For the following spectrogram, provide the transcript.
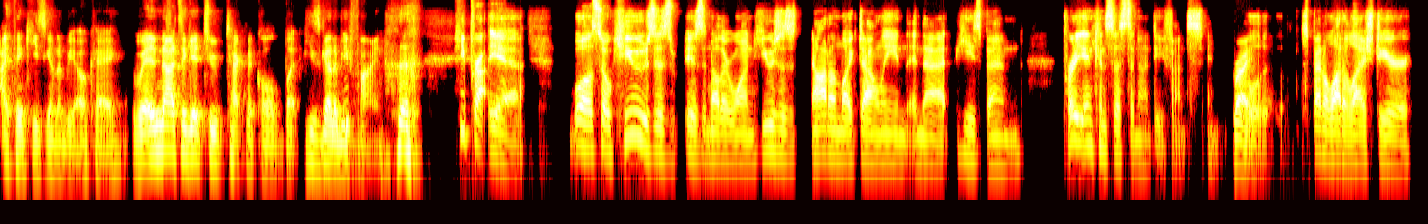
I think he's going to be okay. Not to get too technical, but he's going to be fine. he probably, yeah. Well, so Hughes is is another one. Hughes is not unlike Dahlin in that he's been pretty inconsistent on defense. And right. Spent a lot of last year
